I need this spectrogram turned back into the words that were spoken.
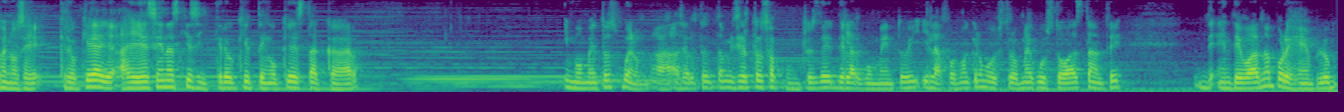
Bueno, sé, creo que hay, escenas que sí creo que tengo que destacar y momentos, bueno, hacer también ciertos apuntes del argumento y, la forma en que lo mostró me gustó bastante. en The Batman, por ejemplo,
